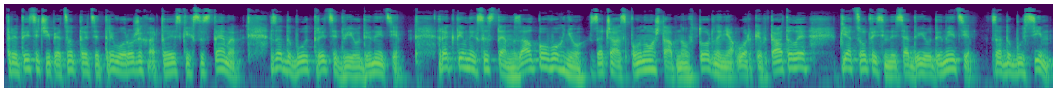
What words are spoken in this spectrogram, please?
3533 ворожих артилерійських системи, за добу 32 одиниці. Реактивних систем залпового вогню за час повномасштабного вторгнення орки втратили 582 одиниці, за добу 7.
